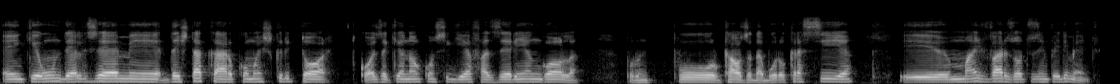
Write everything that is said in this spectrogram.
em que um deles é me destacar como escritor, coisa que eu não conseguia fazer em Angola, por, por causa da burocracia e mais vários outros impedimentos.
